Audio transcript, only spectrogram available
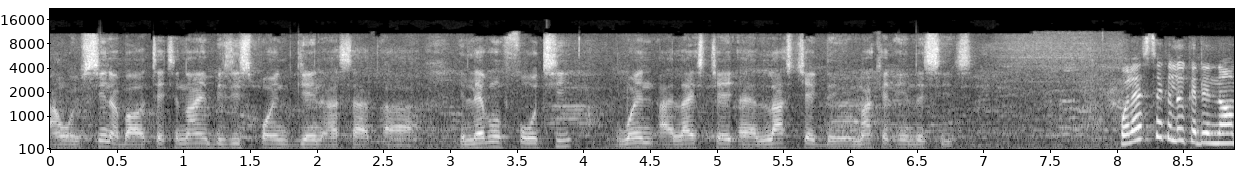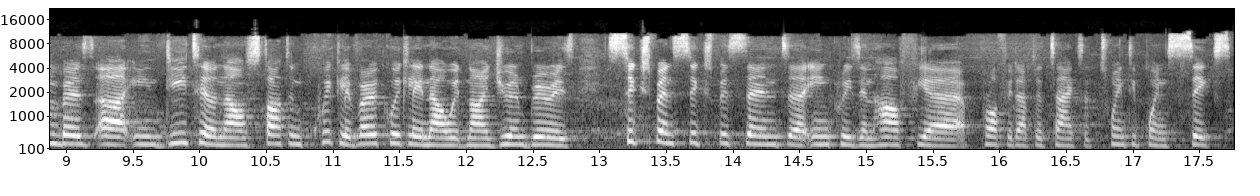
And we've seen about 39 basis point gain as at uh, 1140 when I last, check, uh, last checked the market indices. Well, let's take a look at the numbers uh, in detail now, starting quickly, very quickly now with Nigerian breweries. 6.6% uh, increase in half-year profit after tax at 20.6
